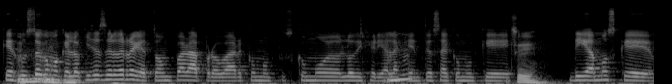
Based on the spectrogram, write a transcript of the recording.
que justo como que lo quise hacer de reggaetón para probar como pues cómo lo digería la gente, o sea, como que Sí. digamos que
